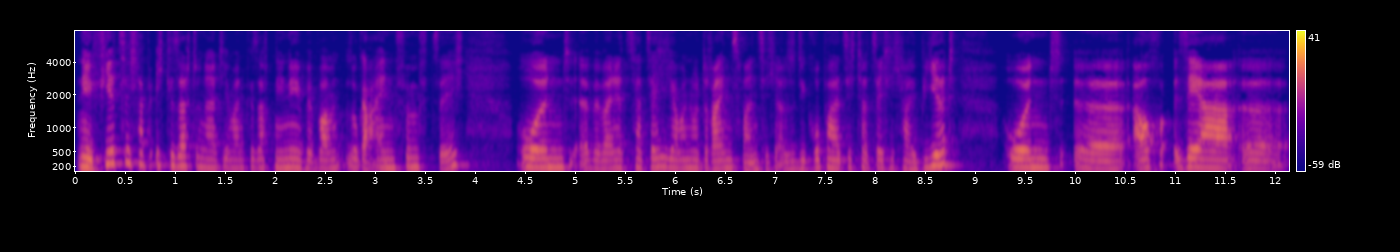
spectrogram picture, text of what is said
nee, 40 habe ich gesagt und dann hat jemand gesagt, nee, nee, wir waren sogar 51. Und äh, wir waren jetzt tatsächlich aber nur 23. Also die Gruppe hat sich tatsächlich halbiert und äh, auch sehr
